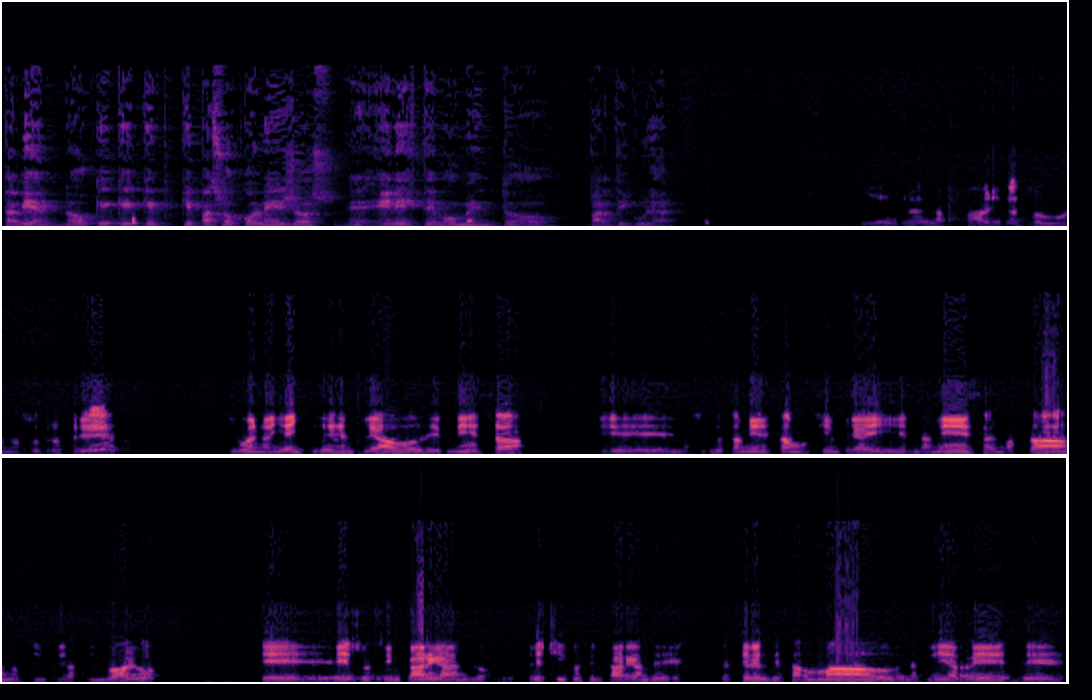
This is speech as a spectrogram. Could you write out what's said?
también, ¿no? ¿Qué, qué, qué pasó con ellos en este momento particular? Y dentro de la fábrica somos nosotros tres, y bueno, y hay tres empleados de mesa, eh, nosotros también estamos siempre ahí en la mesa, envasando, siempre haciendo algo. Eh, ellos se encargan, los, tres chicos se encargan de, hacer el desarmado, de las medias redes, de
